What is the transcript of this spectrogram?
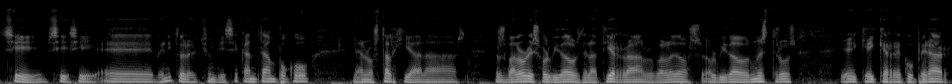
Sí, sí, sí. Eh, Benito Lerchundi se canta un poco la nostalgia, las, los valores olvidados de la tierra, los valores olvidados nuestros, eh, que hay que recuperar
